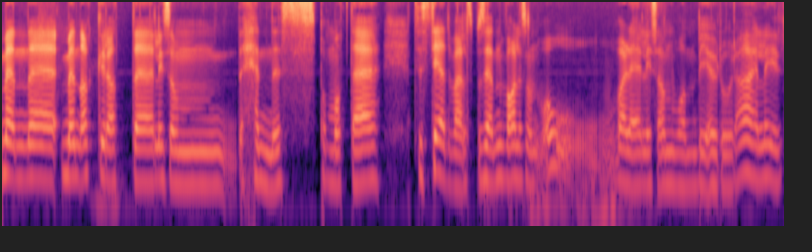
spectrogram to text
Men, eh, men akkurat eh, liksom hennes på en måte tilstedeværelse på scenen var litt sånn wow, Var det litt sånn Wannabe Aurora, eller?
